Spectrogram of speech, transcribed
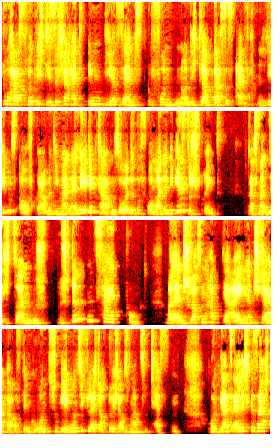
du hast wirklich die Sicherheit in dir selbst gefunden. Und ich glaube, das ist einfach eine Lebensaufgabe, die man erledigt haben sollte, bevor man in die Kiste springt. Dass man sich zu einem bestimmten Zeitpunkt mal entschlossen hat, der eigenen Stärke auf den Grund zu gehen und sie vielleicht auch durchaus mal zu testen. Und ganz ehrlich gesagt,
